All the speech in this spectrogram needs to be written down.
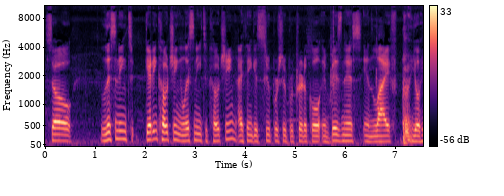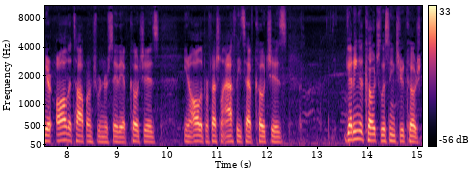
So listening to getting coaching and listening to coaching i think is super super critical in business in life you'll hear all the top entrepreneurs say they have coaches you know all the professional athletes have coaches getting a coach listening to your coach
